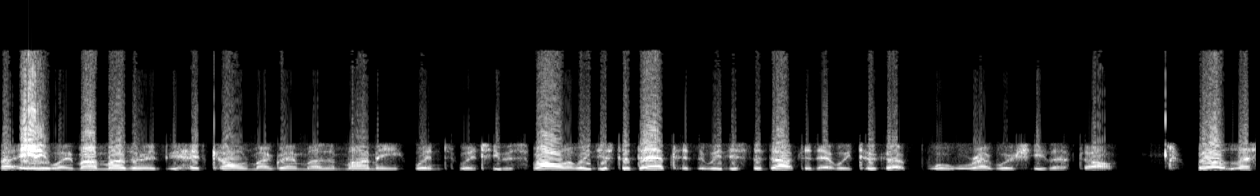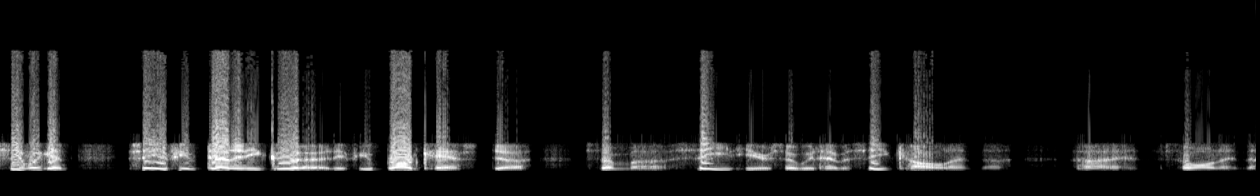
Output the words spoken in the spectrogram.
uh, anyway, my mother had, had called my grandmother mommy when when she was small, and we just adapted. We just adopted that. We took up right where she left off. Well, let's see if we can see if you've done any good. If you broadcast uh, some uh, seed here, so we'd have a seed call and uh, uh, and so on. And uh,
